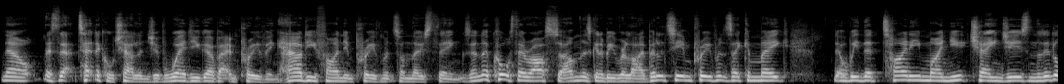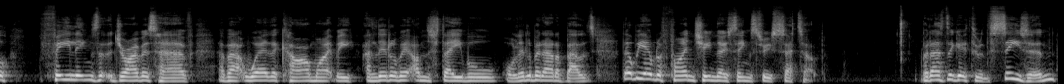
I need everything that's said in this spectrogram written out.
Now, there's that technical challenge of where do you go about improving? How do you find improvements on those things? And of course, there are some. There's going to be reliability improvements they can make. There'll be the tiny, minute changes and the little feelings that the drivers have about where the car might be a little bit unstable or a little bit out of balance, they'll be able to fine tune those things through setup. But as they go through the season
